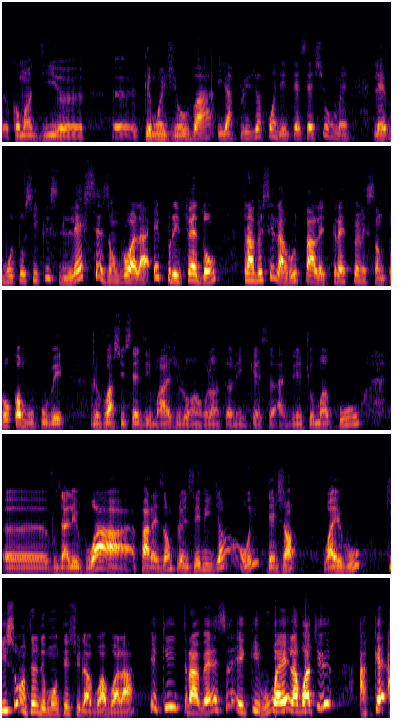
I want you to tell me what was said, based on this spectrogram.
euh, comment dire, euh, témoin Jéhovah, il y a plusieurs points d'intersection, mais les motocyclistes laissent ces endroits-là et préfèrent donc traverser la route par les très pleins centraux, comme vous pouvez le voir sur ces images. Laurent Roland Tonekes, Adrien Chomakou. Euh, vous allez voir, par exemple, un Zémidian, oui, des gens, voyez-vous, qui sont en train de monter sur la voie, voilà, et qui traversent, et qui, vous voyez la voiture, à, quel- à-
